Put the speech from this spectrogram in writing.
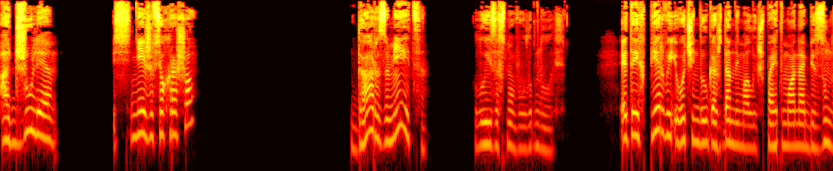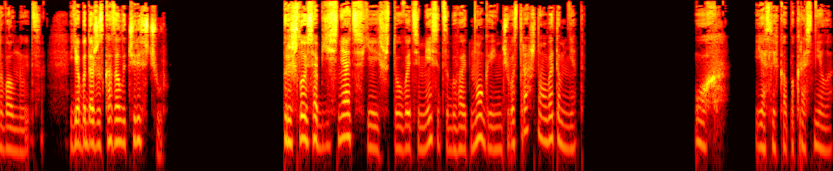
А Джулия... С ней же все хорошо? Да, разумеется. Луиза снова улыбнулась. Это их первый и очень долгожданный малыш, поэтому она безумно волнуется. Я бы даже сказала чересчур. Пришлось объяснять ей, что в эти месяцы бывает много, и ничего страшного в этом нет. Ох, я слегка покраснела,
